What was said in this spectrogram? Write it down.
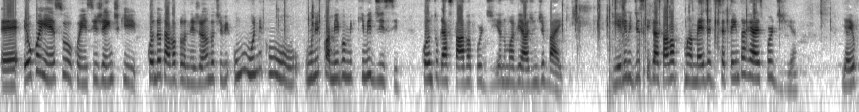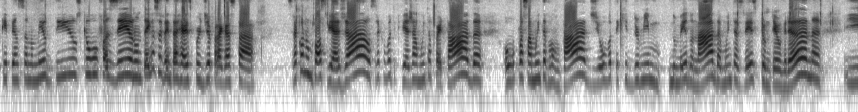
É, eu conheço, conheci gente que, quando eu estava planejando, eu tive um único, único amigo que me disse quanto gastava por dia numa viagem de bike. E ele me disse que gastava uma média de 70 reais por dia. E aí eu fiquei pensando, meu Deus, o que eu vou fazer? Eu não tenho 70 reais por dia para gastar. Será que eu não posso viajar? Ou será que eu vou ter que viajar muito apertada? Ou vou passar muita vontade? Ou vou ter que dormir no meio do nada, muitas vezes, porque eu não tenho grana? E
